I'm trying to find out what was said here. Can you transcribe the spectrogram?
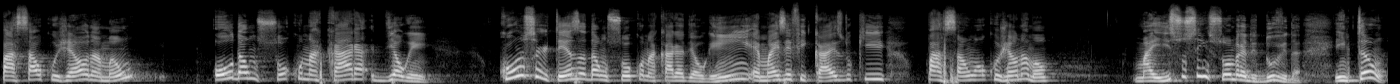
Passar álcool gel na mão ou dar um soco na cara de alguém? com certeza dar um soco na cara de alguém é mais eficaz do que passar um álcool gel na mão. Mas isso sem sombra de dúvida. Então,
